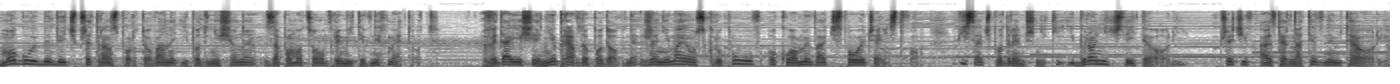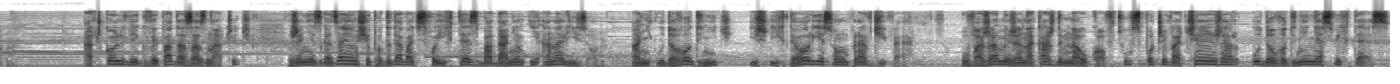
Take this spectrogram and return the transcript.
mogłyby być przetransportowane i podniesione za pomocą prymitywnych metod? Wydaje się nieprawdopodobne, że nie mają skrupułów okłamywać społeczeństwo, pisać podręczniki i bronić tej teorii przeciw alternatywnym teoriom. Aczkolwiek wypada zaznaczyć, że nie zgadzają się poddawać swoich tez badaniom i analizom, ani udowodnić, iż ich teorie są prawdziwe. Uważamy, że na każdym naukowcu spoczywa ciężar udowodnienia swych tez,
